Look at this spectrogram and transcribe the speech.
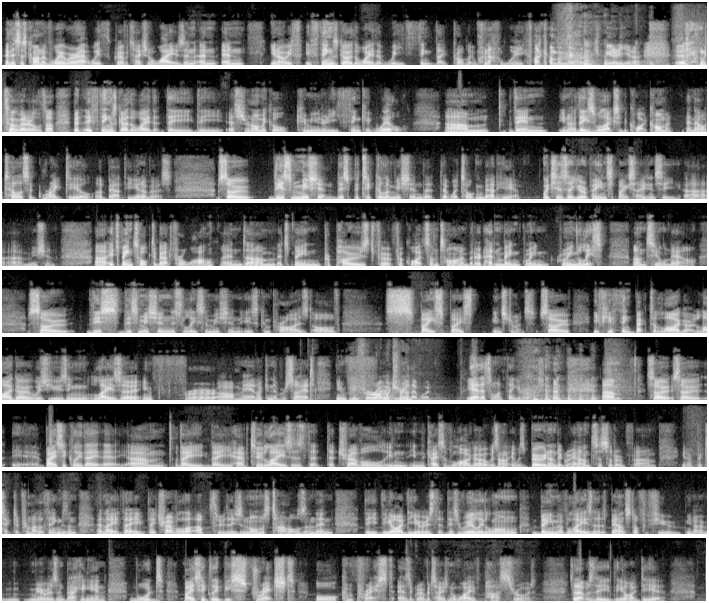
And this is kind of where we're at with gravitational waves. And and and you know, if if things go the way that we think they probably, well, not we, like I'm a member of the community, you know, we talk about it all the time. But if things go the way that the the astronomical community think it will, um, then you know these will actually be quite common, and they will tell us a great deal about the universe. So this mission, this particular mission that that we're talking about here, which is a European Space Agency uh, uh, mission. Uh, it's been talked about for a while, and um, it's been proposed for, for quite some time, but it hadn't been green green lit until now. So this this mission, this LISA mission, is comprised of space-based instruments. So if you think back to LIGO, LIGO was using laser infra. Oh man, I can never say it. Infra, Interferometry. You know that word. Yeah, that's the one. Thank you very much. um, so, so eh, basically, they um, they they have two lasers that, that travel. In, in the case of LIGO, it was un, it was buried underground to sort of um, you know protect it from other things, and, and they, they, they travel up through these enormous tunnels, and then the, the idea is that this really long beam of laser that's bounced off a few you know mirrors and back again would basically be stretched or compressed as a gravitational wave passed through it. So that was the the idea.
